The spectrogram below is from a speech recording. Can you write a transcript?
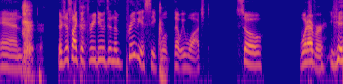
and they're just like the three dudes in the previous sequel that we watched. So, whatever. you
